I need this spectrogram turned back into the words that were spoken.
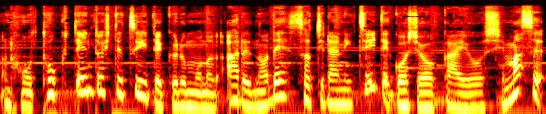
あの特典としてついてくるものがあるのでそちらについてご紹介をします。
